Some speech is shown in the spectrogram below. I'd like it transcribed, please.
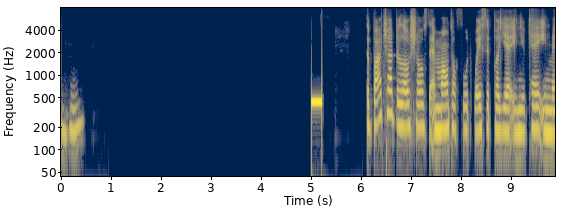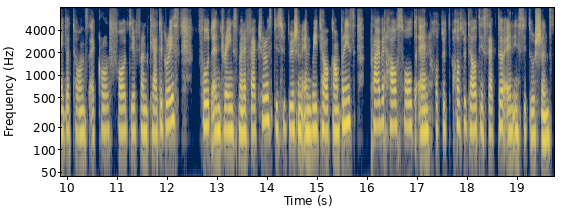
Mm-hmm. The bar chart below shows the amount of food wasted per year in UK in megatons across four different categories, food and drinks manufacturers, distribution and retail companies, private household and hospitality sector and institutions.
